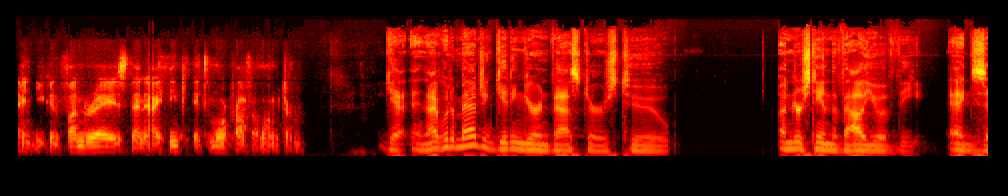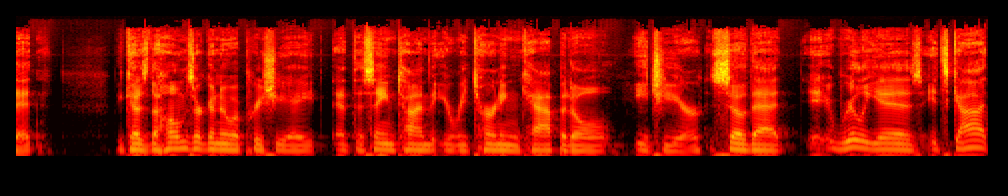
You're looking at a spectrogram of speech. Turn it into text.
and you can fundraise then i think it's more profit long term yeah and i would imagine getting your investors to understand the value of the exit because the homes are going to appreciate at the same time that you're returning capital each year so that it really is it's got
